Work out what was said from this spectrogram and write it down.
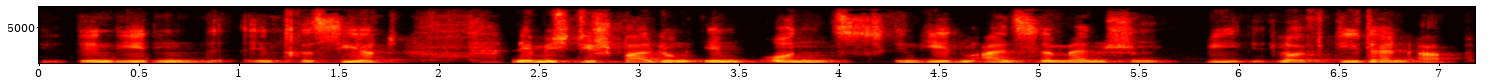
den jeden interessiert, nämlich die Spaltung in uns, in jedem einzelnen Menschen. Wie läuft die denn ab?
